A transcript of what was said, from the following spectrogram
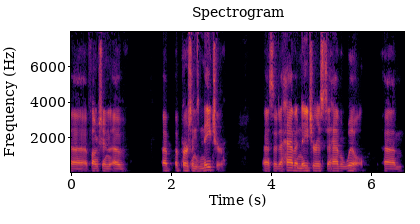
uh, a function of a, a person's nature. Uh, so to have a nature is to have a will. Um,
